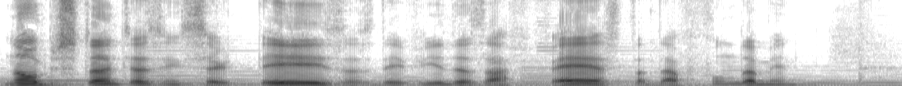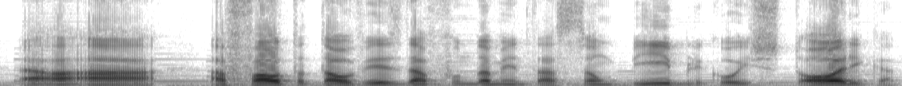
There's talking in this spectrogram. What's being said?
Não obstante as incertezas devidas à festa, da fundament... a falta talvez da fundamentação bíblica ou histórica,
